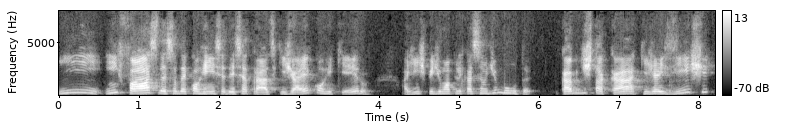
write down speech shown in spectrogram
e em face dessa decorrência desse atraso que já é corriqueiro, a gente pediu uma aplicação de multa. Cabe destacar que já existe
